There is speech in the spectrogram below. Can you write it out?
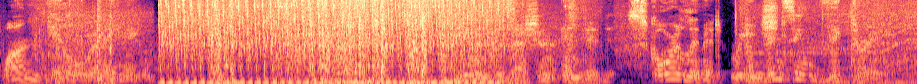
One kill remaining. Demon possession ended. Score limit reached. Convincing victory.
